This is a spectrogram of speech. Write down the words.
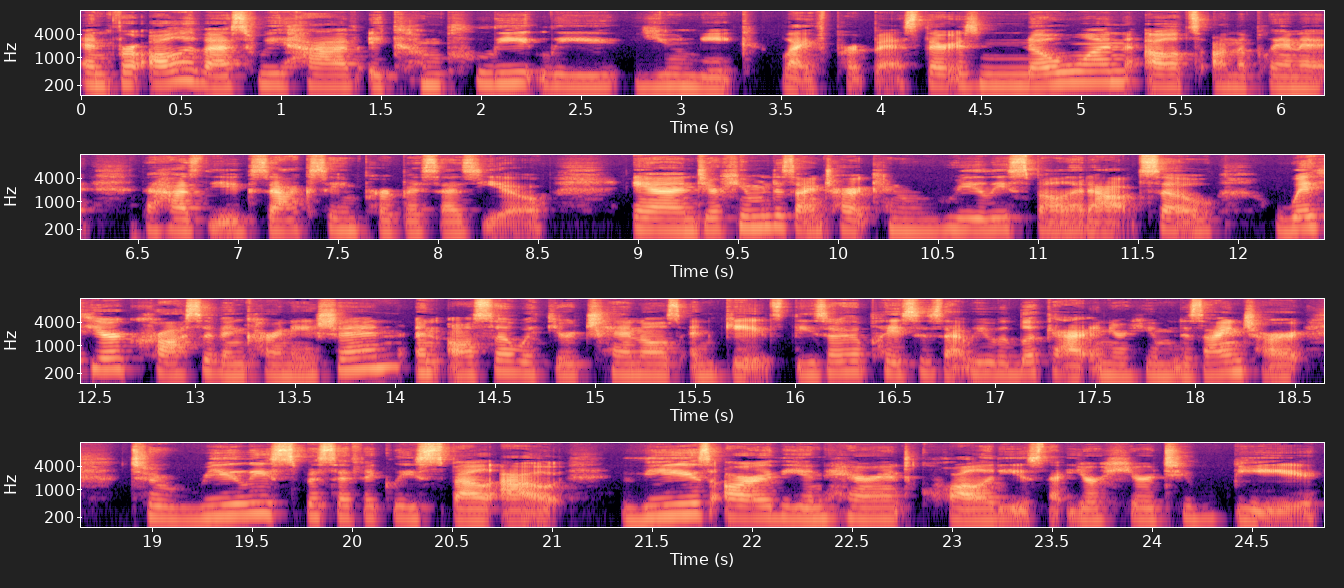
And for all of us, we have a completely unique life purpose. There is no one else on the planet that has the exact same purpose as you. And your human design chart can really spell it out. So, with your cross of incarnation and also with your channels and gates, these are the places that we would look at in your human design chart to really specifically spell out these are the inherent qualities that you're here to be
